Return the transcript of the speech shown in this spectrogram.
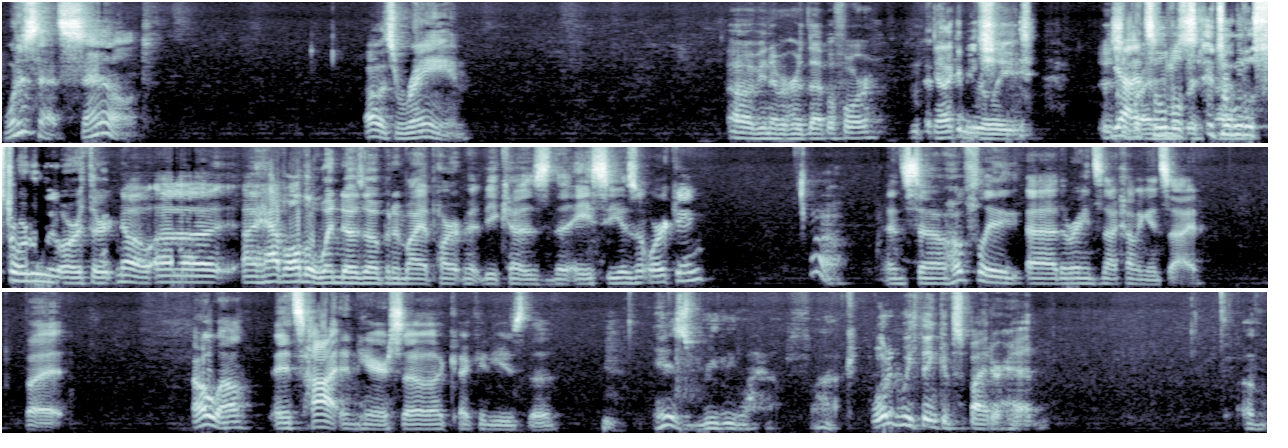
What is that sound? Oh, it's rain. Oh, have you never heard that before? Yeah, that could be really. yeah, it's a little first it's a little startling, Arthur. No, uh, I have all the windows open in my apartment because the AC isn't working, Oh, and so hopefully uh, the rain's not coming inside. But oh well, it's hot in here, so I, I could use the. It is really loud. Fuck. what did we think of Spiderhead? Um,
